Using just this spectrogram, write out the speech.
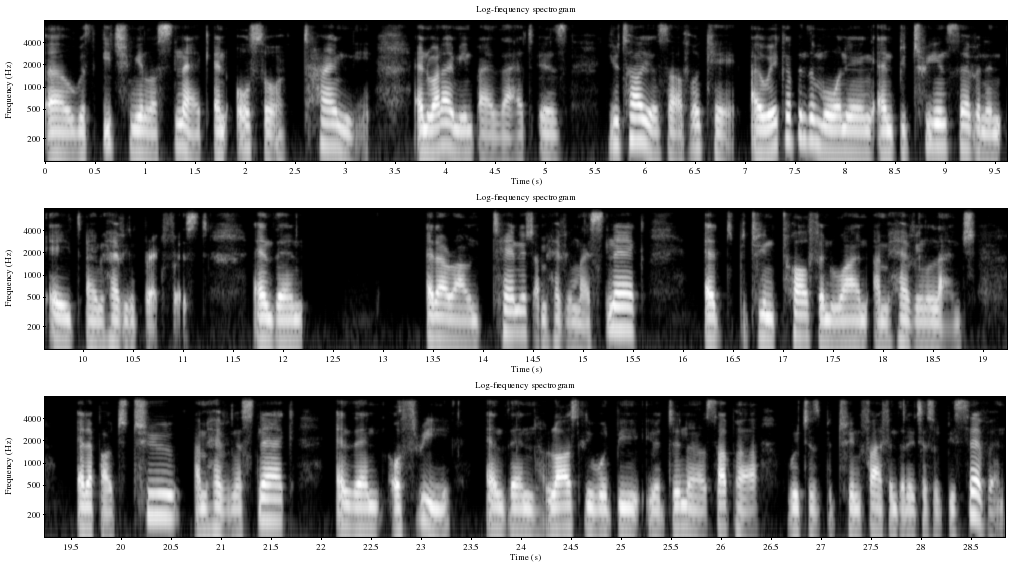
uh, with each meal or snack and also timely. And what I mean by that is you tell yourself, okay, I wake up in the morning and between 7 and 8, I'm having breakfast. And then at around 10 ish, I'm having my snack. At between 12 and 1, I'm having lunch. At about 2, I'm having a snack. And then, or 3, and then lastly would be your dinner supper which is between 5 and the latest would be 7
